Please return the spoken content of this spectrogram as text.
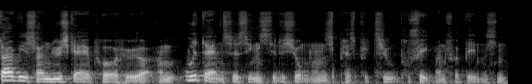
der er vi så nysgerrige på at høre om uddannelsesinstitutionernes perspektiv på Femern-forbindelsen.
